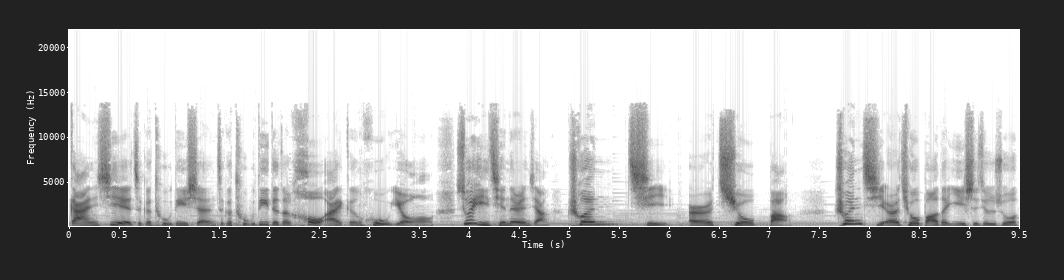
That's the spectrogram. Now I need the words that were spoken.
感谢这个土地神，这个土地的这个厚爱跟护佑哦。所以以前的人讲春起而秋报。春起而秋报的意思就是说，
